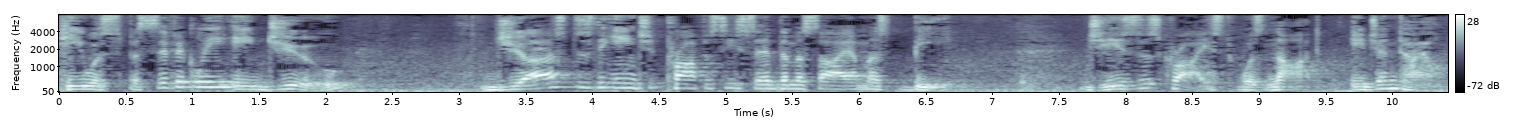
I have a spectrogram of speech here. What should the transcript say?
He was specifically a Jew, just as the ancient prophecy said the Messiah must be. Jesus Christ was not a Gentile.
